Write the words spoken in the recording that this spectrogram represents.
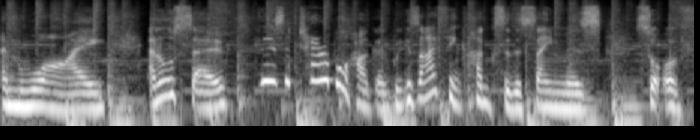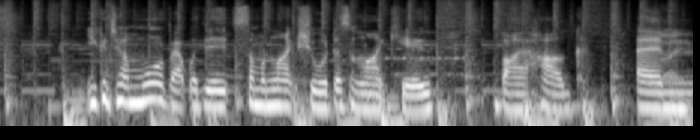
and why? And also, who's a terrible hugger? Because I think hugs are the same as sort of. You can tell more about whether someone likes you or doesn't like you by a hug. Um,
